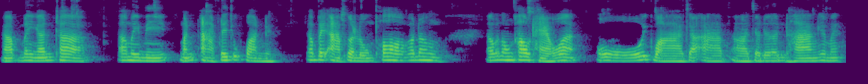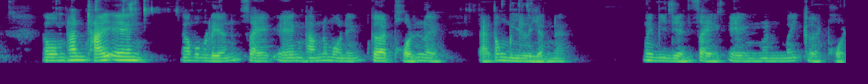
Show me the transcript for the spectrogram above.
นะครับ ไม่งั้นถ้าถ้าไม่มีมันอาบได้ทุกวันเนี่ยถ้าไปอาบกับหลวงพ่อก็ต้องเราก็ต้องเข้าแถวอะโอ้ยกว่าจะอาบอาจจะเดินทางใช่ไหมครับผมท่านใช้เองนะครับผมเหรียญเสกเองทำน้ำมนต์เองเกิดผลเลย แต่ต้องมีเหรียญนะไม่มีเหรียญเสกเองมันไม่เกิดผล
